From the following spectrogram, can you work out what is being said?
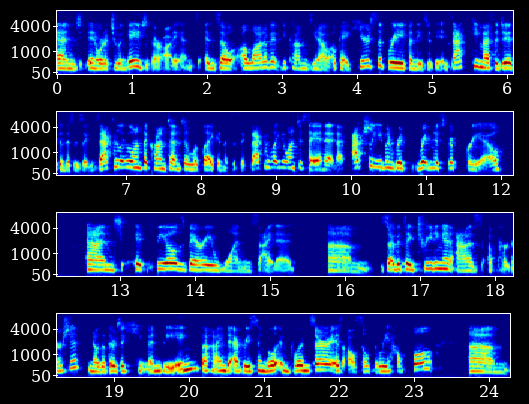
and in order to engage their audience. And so a lot of it becomes, you know, okay, here's the brief, and these are the exact key messages, and this is exactly what we want the content to look like, and this is exactly what you want to say in it. And I've actually even written a script for you. And it feels very one sided. Um, so I would say treating it as a partnership, know that there's a human being behind every single influencer is also really helpful. Um,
